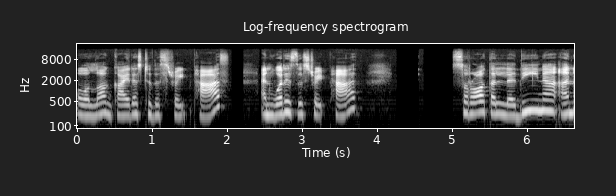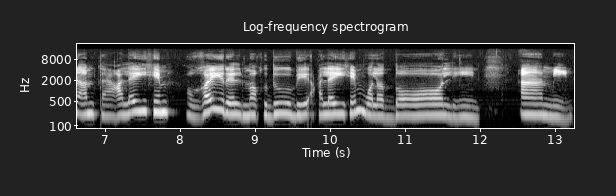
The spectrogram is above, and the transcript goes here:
oh Allah, guide us to the straight path. And what is the straight path? صراط الذين أنعمت عليهم غير المغضوب عليهم ولا الضالين Ameen.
